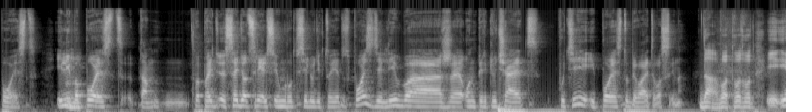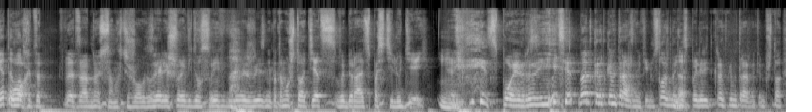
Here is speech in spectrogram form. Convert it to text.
поезд. И либо Мгм. поезд там сойдет с рельс и умрут все люди, кто едут в поезде, либо же он переключает пути, и поезд убивает его сына. Да, вот, вот, вот. И, и это Ох, вот- это, это одно из самых тяжелых зрелищ, что я видел в своей, в своей жизни, потому что отец выбирает спасти людей. Мгм. Спойлер, извините. Но это короткометражный фильм, сложно Да. не спойлерить короткометражный фильм, потому что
